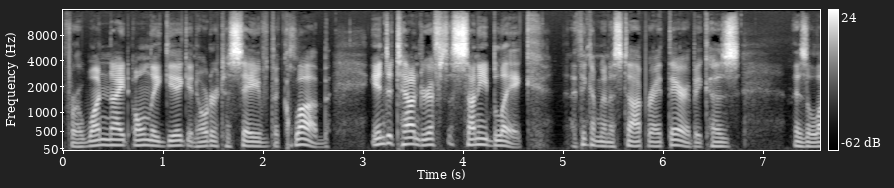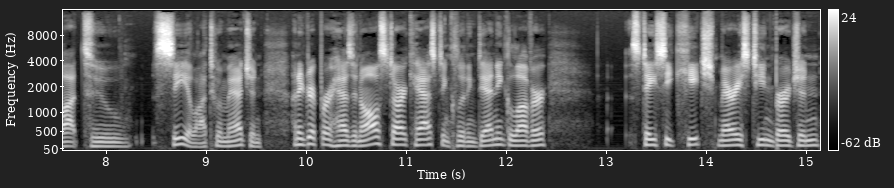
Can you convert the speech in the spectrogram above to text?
for a one night only gig in order to save the club. Into town drifts Sonny Blake. I think I'm going to stop right there because there's a lot to see, a lot to imagine. Honey Dripper has an all star cast, including Danny Glover, Stacy Keach, Mary Steenburgen,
